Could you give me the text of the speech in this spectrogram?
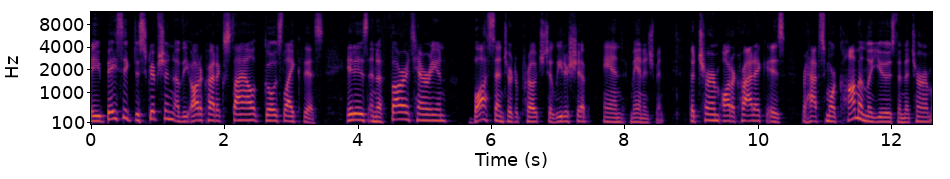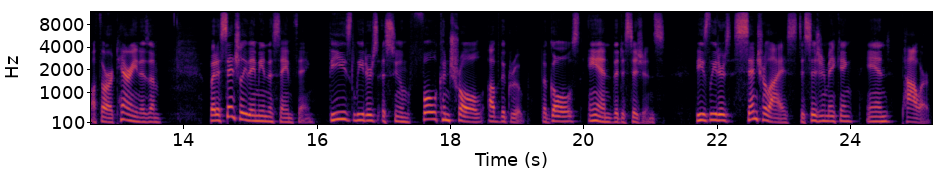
A basic description of the autocratic style goes like this. It is an authoritarian, boss-centered approach to leadership and management. The term autocratic is perhaps more commonly used than the term authoritarianism, but essentially they mean the same thing. These leaders assume full control of the group, the goals, and the decisions. These leaders centralize decision-making and power.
